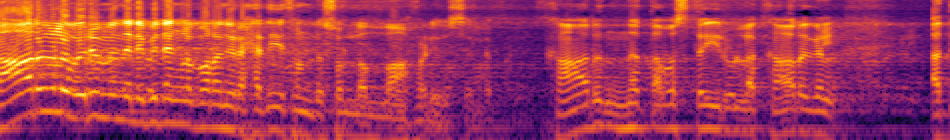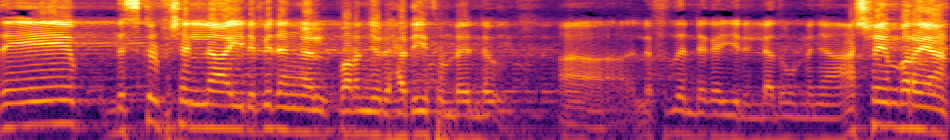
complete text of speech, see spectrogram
കാറുകൾ വരുമെന്ന് നബി ഞങ്ങൾ പറഞ്ഞൊരു ഹദീസുണ്ട് സല്ലല്ലാഹു അലൈഹി വസല്ലം. കാർ ഇന്നത്തെ അവസ്ഥയിലുള്ള കാറുകൾ അതേ ഡിസ്ക്രിപ്ഷനിലായി നബി തങ്ങൾ പറഞ്ഞൊരു ഹദീസുണ്ട്. എന്റെ ലഫ്ദിന്റെ കയ്യിലില്ല. അതുകൊണ്ട് ഞാൻ ആശയം പറയാൻ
